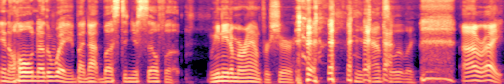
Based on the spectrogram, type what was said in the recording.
in a whole nother way by not busting yourself up. We need them around for sure. Absolutely. All right.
